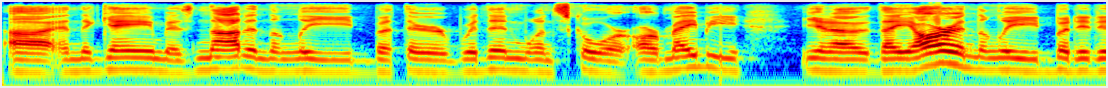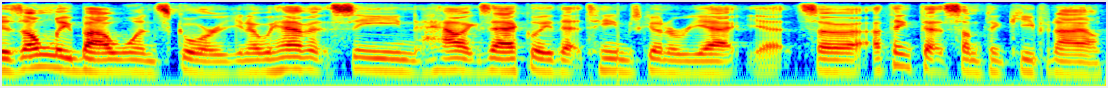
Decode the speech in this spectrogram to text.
uh, and the game is not in the lead, but they're within one score, or maybe you know they are in the lead, but it is only by one score. You know, we haven't seen how exactly that team's going to react yet. So I think that's something to keep an eye on.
